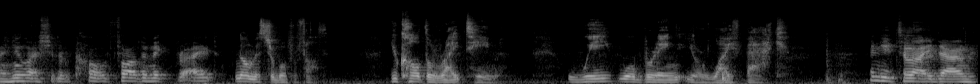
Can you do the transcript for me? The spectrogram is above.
I knew I should have called Father McBride. No, Mr. Wooverfelt. You called the right team. We will bring your wife back. I need to lie down.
